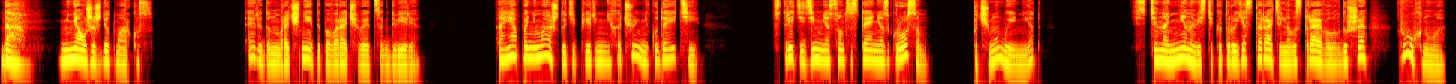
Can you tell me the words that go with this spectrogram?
«Да, меня уже ждет Маркус». Эридан мрачнеет и поворачивается к двери. А я понимаю, что теперь не хочу никуда идти. Встретить зимнее солнцестояние с Гроссом? Почему бы и нет? Стена ненависти, которую я старательно выстраивала в душе, рухнула,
